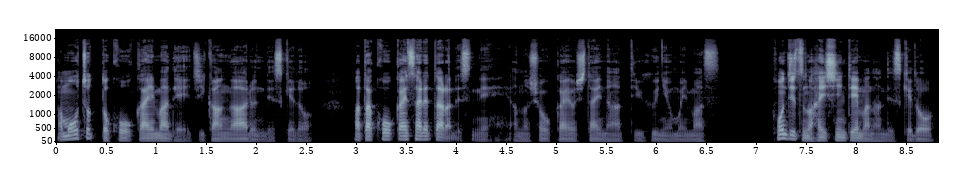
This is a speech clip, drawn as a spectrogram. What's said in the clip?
まあ、もうちょっと公開まで時間があるんですけど、また公開されたらですね、あの、紹介をしたいなっていうふうに思います。本日の配信テーマなんですけど、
